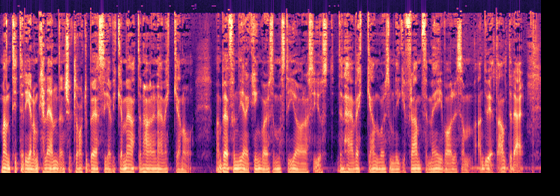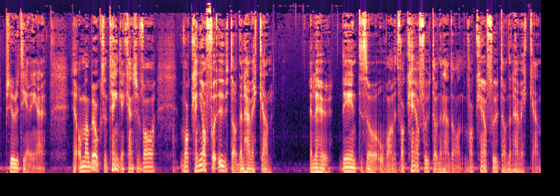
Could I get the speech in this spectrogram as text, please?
Man tittar igenom kalendern såklart och börjar se vilka möten har jag den här veckan. Och man börjar fundera kring vad det som måste göras just den här veckan. Vad det som ligger framför mig. Vad det som, du vet allt det där. Prioriteringar. Eh, och man börjar också tänka kanske vad, vad kan jag få ut av den här veckan? Eller hur? Det är inte så ovanligt. Vad kan jag få ut av den här dagen? Vad kan jag få ut av den här veckan?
